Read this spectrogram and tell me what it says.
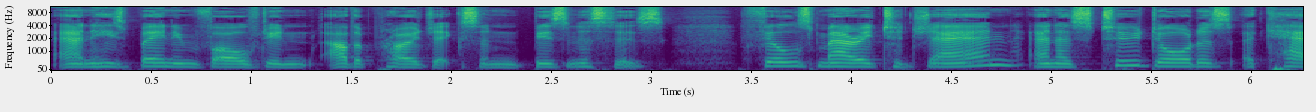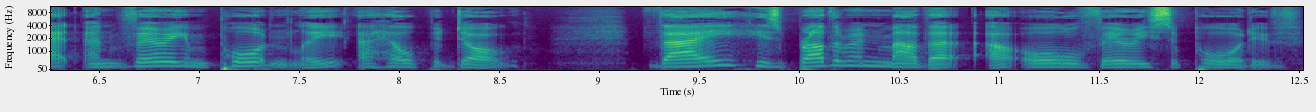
and he's been involved in other projects and businesses. Phil's married to Jan and has two daughters, a cat, and very importantly, a helper dog. They, his brother and mother, are all very supportive.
